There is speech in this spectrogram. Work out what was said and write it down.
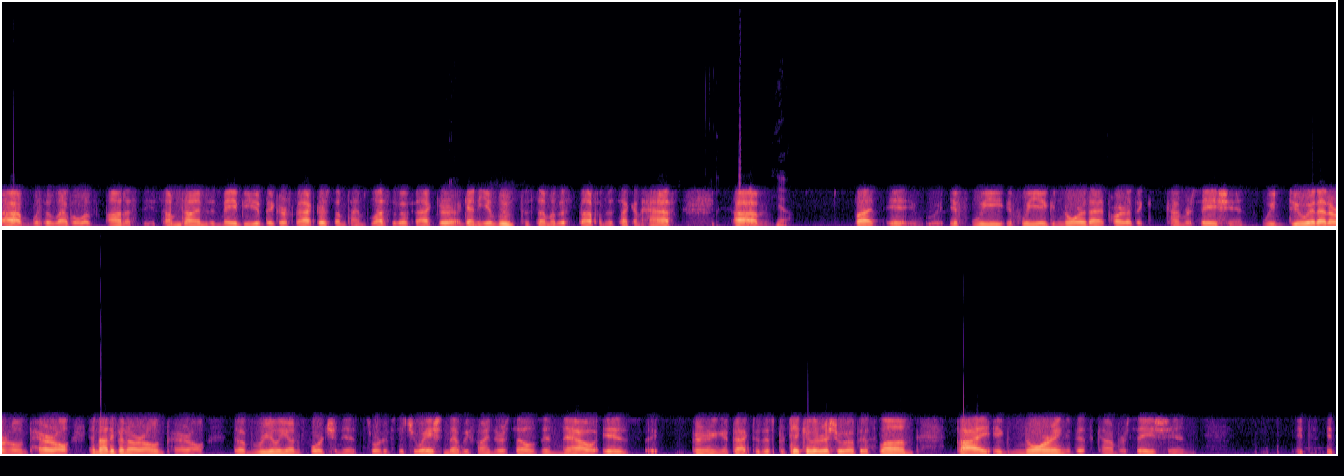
uh, with a level of honesty. Sometimes it may be a bigger factor, sometimes less of a factor. Again, he alludes to some of this stuff in the second half. Um, Yeah. But it, if we if we ignore that part of the conversation, we do it at our own peril, and not even our own peril. The really unfortunate sort of situation that we find ourselves in now is uh, bringing it back to this particular issue of Islam. By ignoring this conversation, it, it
